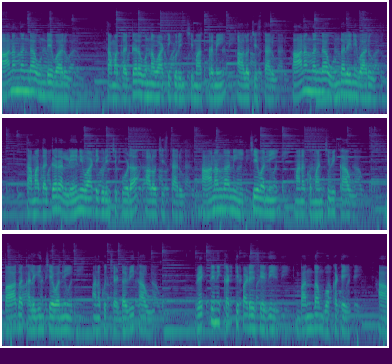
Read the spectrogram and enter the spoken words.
ఆనందంగా ఉండేవారు తమ దగ్గర ఉన్న వాటి గురించి మాత్రమే ఆలోచిస్తారు. ఆనందంగా ఉండలేని వారు తమ దగ్గర లేని వాటి గురించి కూడా ఆలోచిస్తారు. ఆనందాన్ని ఇచ్చేవన్నీ మనకు మంచివి కావు. బాధ కలిగించేవన్నీ మనకు చెడ్డవి కావు. వ్యక్తిని కట్టిపడేసేది బంధం ఒక్కటే. ఆ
